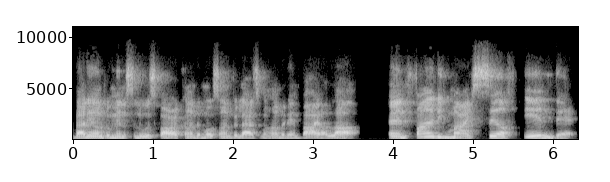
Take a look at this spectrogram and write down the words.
by the Honorable Minister Louis Farrakhan, the Most Honorable Elijah Muhammad, and by Allah, and finding myself in that.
